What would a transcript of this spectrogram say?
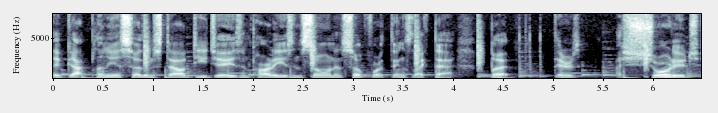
they've got plenty of Southern style DJs and parties and so on and so forth, things like that. But there's a shortage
